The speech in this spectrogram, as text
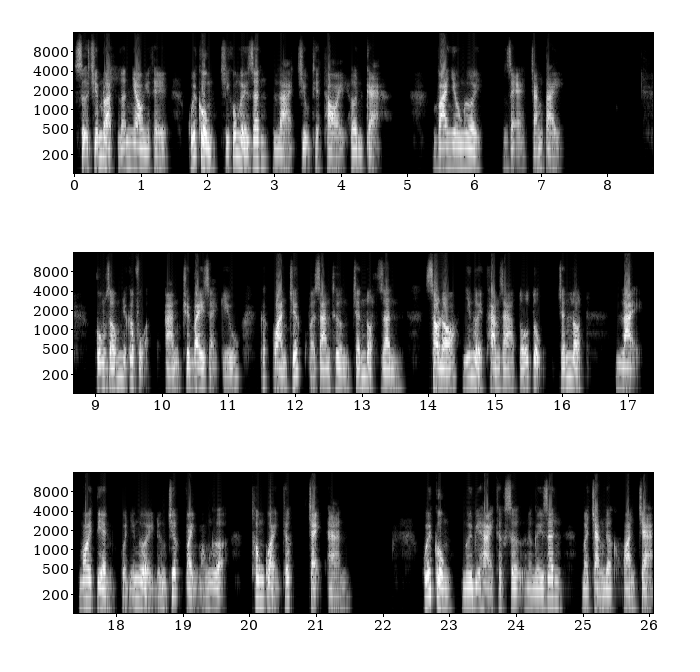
Sự chiếm đoạt lẫn nhau như thế, cuối cùng chỉ có người dân là chịu thiệt thòi hơn cả. Và nhiều người rẽ trắng tay. Cũng giống như các vụ án chuyến bay giải cứu, các quan chức và gian thương chấn lột dân. Sau đó những người tham gia tố tụng chấn lột lại moi tiền của những người đứng trước vành móng ngựa thông qua hình thức chạy án. Cuối cùng người bị hại thực sự là người dân mà chẳng được hoàn trả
